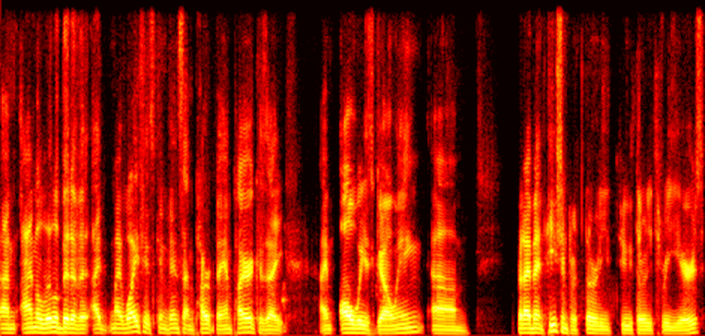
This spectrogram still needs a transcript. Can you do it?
I'm I'm a little bit of a I, my wife is convinced I'm part vampire because I I'm always going. Um, but I've been teaching for 32, 33 years.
